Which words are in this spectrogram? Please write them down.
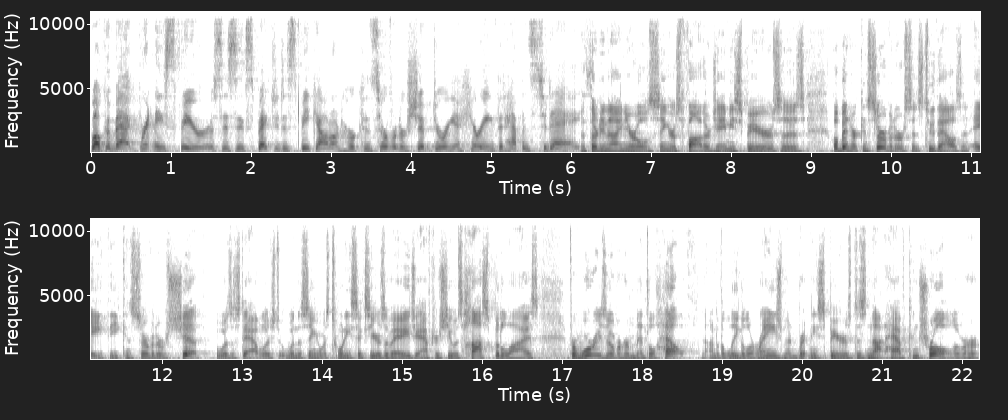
Welcome back. Britney Spears is expected to speak out on her conservatorship during a hearing that happens today. The 39-year-old singer's father, Jamie Spears, has well, been her conservator since 2008. The conservatorship was established when the singer was 26 years of age after she was hospitalized for worries over her mental health. Now, under the legal arrangement, Britney Spears does not have control over her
